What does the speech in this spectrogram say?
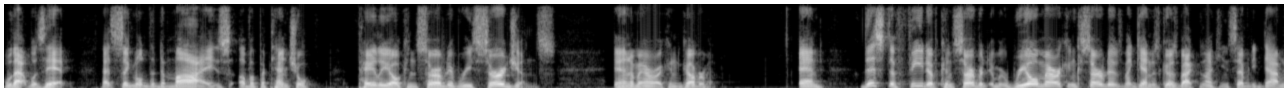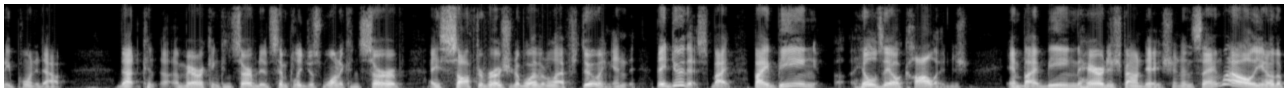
well, that was it. That signaled the demise of a potential paleoconservative resurgence in American government. And this defeat of conservative, real American conservatives, again, this goes back to 1970. Dabney pointed out that con- American conservatives simply just want to conserve a softer version of what the left's doing. And they do this by, by being Hillsdale College and by being the Heritage Foundation and saying, well, you know, the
